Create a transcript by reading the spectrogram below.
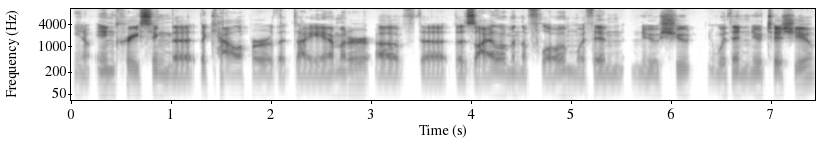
you know increasing the the caliper or the diameter of the the xylem and the phloem within new shoot within new tissue.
